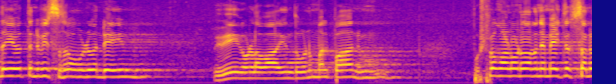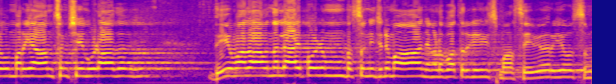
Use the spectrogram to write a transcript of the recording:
ദൈവത്തിന്റെ വിശ്വസം മുഴുവന്റെയും വിവേകമുള്ള വായും തൂണും മൽപ്പാനും പുഷ്പങ്ങളോട് നിറഞ്ഞ മേച്ചൽ സ്ഥലവും അറിയാം സംശയം കൂടാതെ ദൈവമാതാവെന്നല്ല എപ്പോഴും പ്രസംഗിച്ചിനുമാ ഞങ്ങളുടെ പാത്രികീസ് മാ സേവിയറിയോസും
